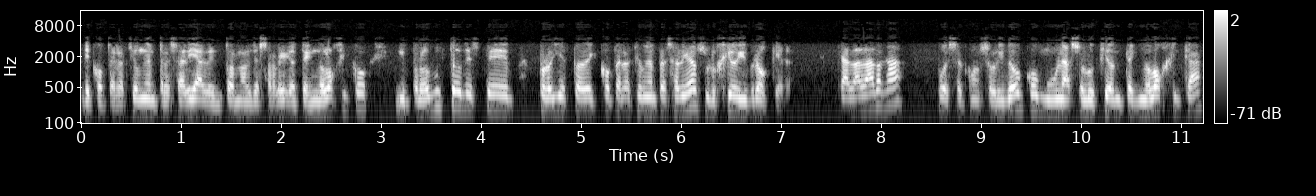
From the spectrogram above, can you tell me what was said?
de cooperación empresarial en torno al desarrollo tecnológico y producto de este proyecto de cooperación empresarial surgió eBroker, que a la larga pues se consolidó como una solución tecnológica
